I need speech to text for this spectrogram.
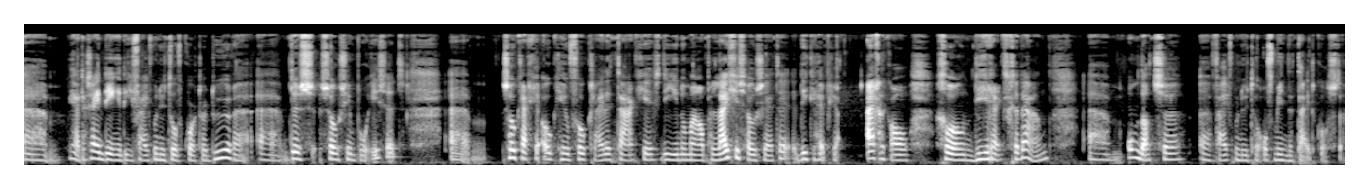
um, ja, er zijn dingen die vijf minuten of korter duren. Uh, dus zo simpel is het. Um, zo krijg je ook heel veel kleine taakjes die je normaal op een lijstje zou zetten. Die heb je eigenlijk al gewoon direct gedaan, omdat ze uh, vijf minuten of minder tijd kosten.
